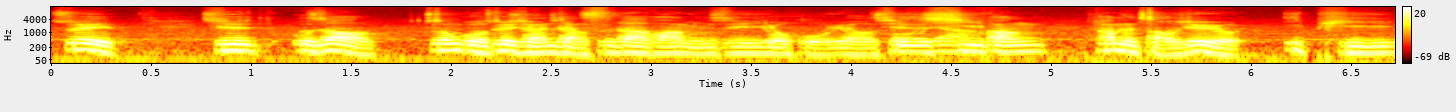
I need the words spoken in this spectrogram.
所以其实我知道中国最喜欢讲四大发明之一有火药，其实西方他们早就有一批，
